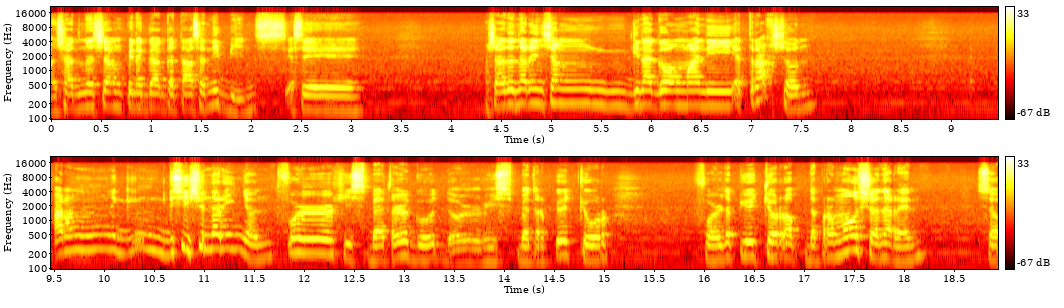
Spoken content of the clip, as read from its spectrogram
Masyado na siyang pinagagatasan ni Vince kasi masyado na rin siyang ginagawang money attraction parang naging decision na rin yon for his better good or his better future for the future of the promotion na rin. So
